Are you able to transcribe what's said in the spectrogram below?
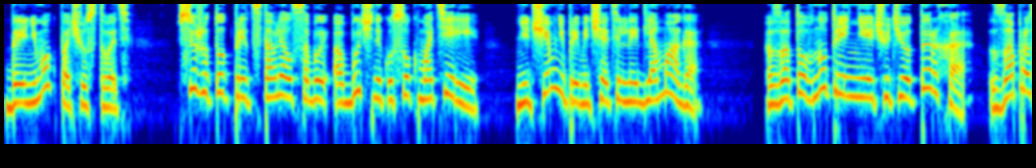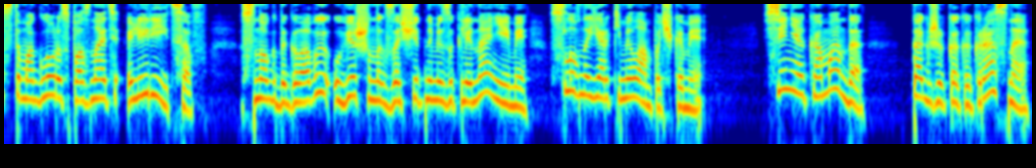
да и не мог почувствовать. Все же тот представлял собой обычный кусок материи, ничем не примечательный для мага. Зато внутреннее чутье Терха запросто могло распознать лирийцев, с ног до головы увешанных защитными заклинаниями, словно яркими лампочками. Синяя команда, так же, как и красная,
